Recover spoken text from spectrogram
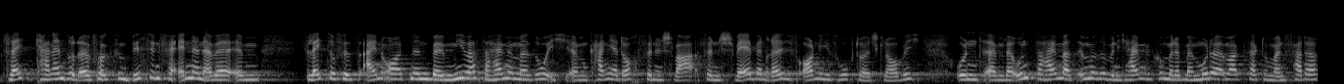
vielleicht kann ein so ein Erfolg so ein bisschen verändern, aber ähm, Vielleicht so fürs Einordnen, bei mir war es daheim immer so, ich ähm, kann ja doch für einen, Schwa für einen Schwäbe ein relativ ordentliches Hochdeutsch, glaube ich. Und ähm, bei uns daheim war es immer so, wenn ich heimgekommen bin, hat meine Mutter immer gesagt und mein Vater,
